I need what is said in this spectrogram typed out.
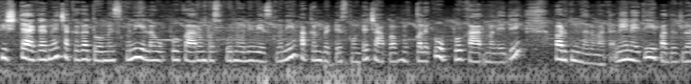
ఫిష్ ట్యాగర్ని చక్కగా తోమేసుకుని ఇలా ఉప్పు కారం పసుపు నూనె వేసుకుని పక్కన పెట్టేసుకుంటే చేప ముక్కలకు ఉప్పు కారం అనేది పడుతుందన్నమాట. నేనైతే ఈ పద్ధతిలో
